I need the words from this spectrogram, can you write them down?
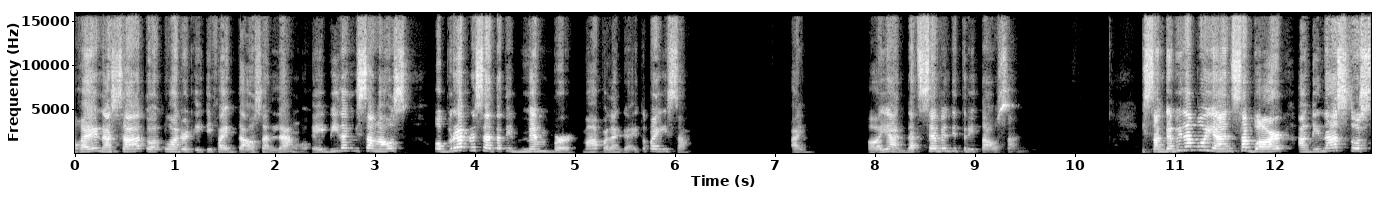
okay? Nasa 285,000 lang, okay? Bilang isang house of representative member, mga palangga. Ito pa yung isa. Ay. O yan, that's 73,000. Isang gabi lang po yan sa bar, ang ginastos.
